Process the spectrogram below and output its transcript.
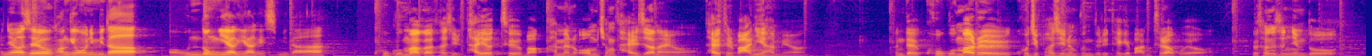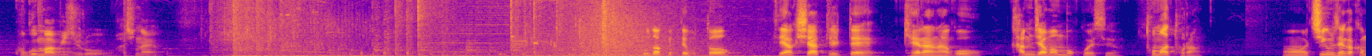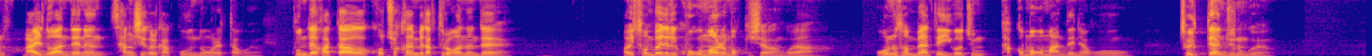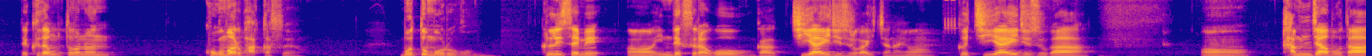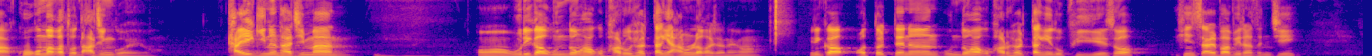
안녕하세요. 강경원입니다. 어, 운동 이야기 하겠습니다. 고구마가 사실 다이어트 막 하면 엄청 달잖아요. 다이어트를 많이 하면. 근데 고구마를 고집하시는 분들이 되게 많더라고요. 그 선수님도 고구마 위주로 하시나요? 고등학교 때부터 대학 시합 뛸 때 계란하고 감자만 먹고 했어요. 토마토랑. 어, 지금 생각하면 말도 안 되는 상식을 갖고 운동을 했다고요. 군대 갔다가 코치 아카데미 딱 들어갔는데 아이 선배들이 고구마를 먹기 시작한 거야. 어느 선배한테 이거 좀 바꿔 먹으면 안 되냐고. 절대 안 주는 거예요. 근데 그다음부터는 고구마로 바꿨어요. 뭣도 모르고. 글리세미 어, 인덱스라고 그러니까 GI 지수가 있잖아요. 그 GI 지수가 어, 감자보다 고구마가 더 낮은 거예요. 달기는 하지만 어, 우리가 운동하고 바로 혈당이 안 올라가잖아요. 그러니까 어떨 때는 운동하고 바로 혈당이 높이기 위해서 흰 쌀밥이라든지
